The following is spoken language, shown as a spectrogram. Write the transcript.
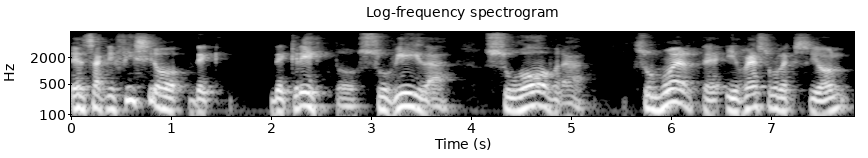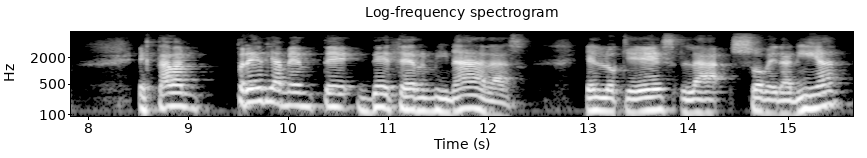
El sacrificio de, Cristo, su vida, su obra, su muerte y resurrección estaban previamente determinadas en lo que es la soberanía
